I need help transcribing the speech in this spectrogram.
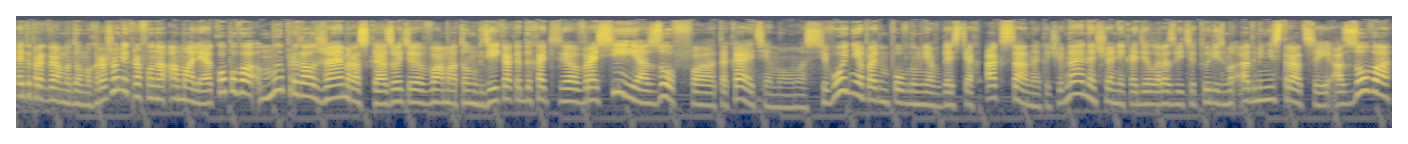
Это программа «Дома хорошо». Микрофона Амалия Акопова. Мы продолжаем рассказывать вам о том, где и как отдыхать в России. Азов – такая тема у нас сегодня. По этому поводу у меня в гостях Оксана Кочевная, начальник отдела развития туризма администрации Азова.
